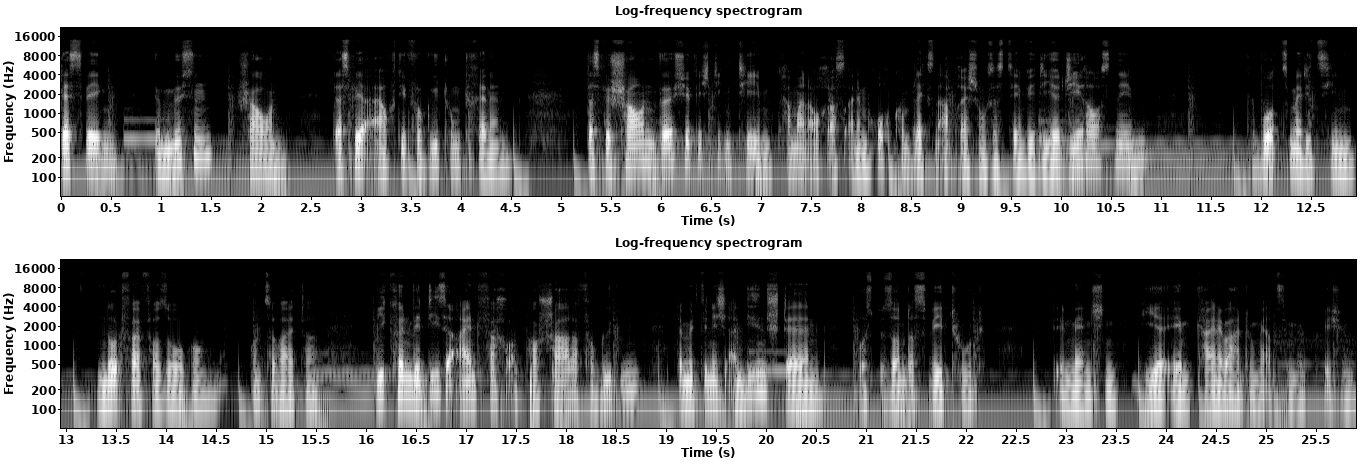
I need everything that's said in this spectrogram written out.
Deswegen, wir müssen schauen, dass wir auch die Vergütung trennen dass wir schauen, welche wichtigen Themen kann man auch aus einem hochkomplexen Abrechnungssystem wie DRG rausnehmen, Geburtsmedizin, Notfallversorgung und so weiter. Wie können wir diese einfacher und pauschaler vergüten, damit wir nicht an diesen Stellen, wo es besonders weh tut, den Menschen hier eben keine Behandlung mehr zu ermöglichen,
